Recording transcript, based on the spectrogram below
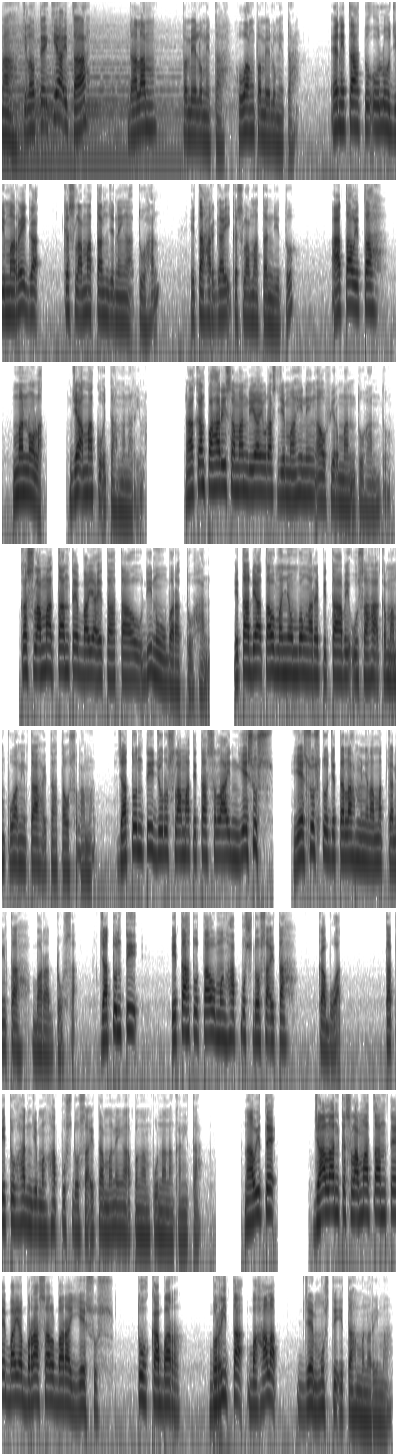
Nah, kilau te kia ita dalam pembelum ita, huang pembelum ita. En ita tu ulu ji marega keselamatan jenenga Tuhan, ita hargai keselamatan jitu, atau ita menolak, jak maku ita menerima. Nah akan pahari samandia yuras jemahining au firman Tuhan tu. Keselamatan te baya ita tahu dinu barat Tuhan. Ita dia tahu menyombong arep ita usaha kemampuan ita, ita tahu selamat. Jatun ti juru selamat ita selain Yesus. Yesus tu je telah menyelamatkan ita bara dosa. Jatun ti ita tu tahu menghapus dosa ita kabuat. Tapi Tuhan je menghapus dosa ita menengah pengampunan akan ita. Nawite jalan keselamatan te baya berasal bara Yesus tuh kabar berita bahalap je musti itah menerima.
